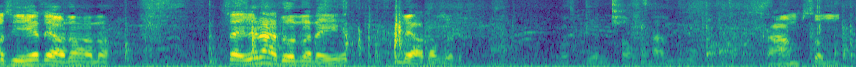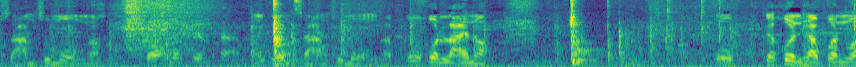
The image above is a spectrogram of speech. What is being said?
าสีเฮ็ดแล้วเนาะครับเนาะใส่เวลาโดนมาไหนเฮ็ดแล้วทั้งหมดบ่เกินสองสามชั่วโมงสามสมสามชั่วโมงเนาะสองบ่เกินสามไม่เกินสามชั่วโมงครับโอ้คนหลายเนาะโอ้เจะคนครับคนไว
